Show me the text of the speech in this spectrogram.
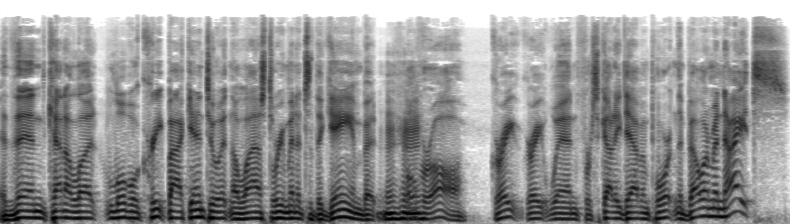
and then kind of let Louisville creep back into it in the last three minutes of the game. But mm-hmm. overall, great, great win for Scotty Davenport and the Bellarmine Knights.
